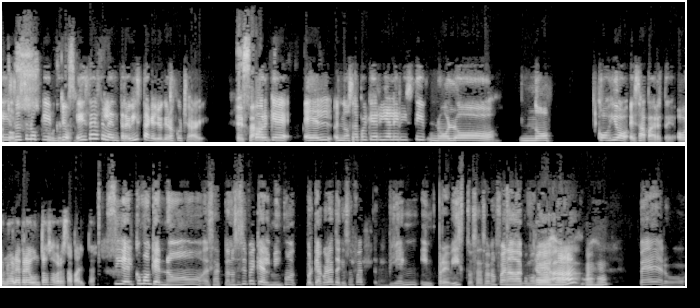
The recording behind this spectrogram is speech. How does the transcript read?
eso es lo que yo, esa es la entrevista que yo quiero escuchar. Exacto. Porque él, no sé por qué Reality Steve no lo, no cogió esa parte o no le preguntó sobre esa parte. Sí, él como que no, exacto, no sé si fue que el mismo, porque acuérdate que eso fue bien imprevisto, o sea, eso no fue nada como que, Ajá, ah, ajá. pero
